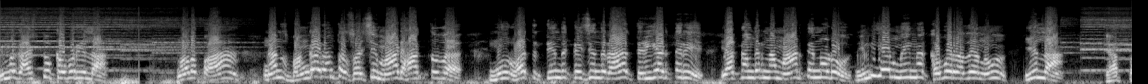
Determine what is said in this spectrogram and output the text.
ನಿಮಗೆ ಅಷ್ಟು ಖಬರ್ ಇಲ್ಲ. ನೋಡಪ್ಪ, ನನ್ ಬಂಗಾರ ಅಂತ ಸೊಸಿ ಮಾಡಿ ಹಾಕ್ತದ. ಮೂರ್ ಹೊತ್ತು ತಿಂದ ಕಸಿಂದ್ರ ತಿರುಗಾಡ್ತೀರಿ. ಯಾಕಂದ್ರ ನಾ ಮಾಡ್ತೀನಿ ನೋಡು. ನಿಮ್ಗೆ ಮೈ ಮ್ಯಾಗ ಖಬರ್ ಅದೇನು? ಇಲ್ಲ. ಯಪ್ಪ,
